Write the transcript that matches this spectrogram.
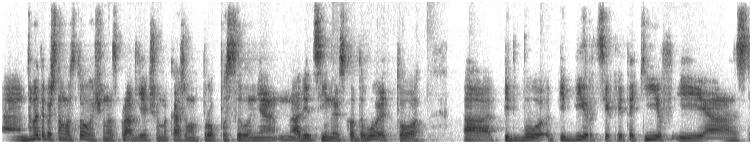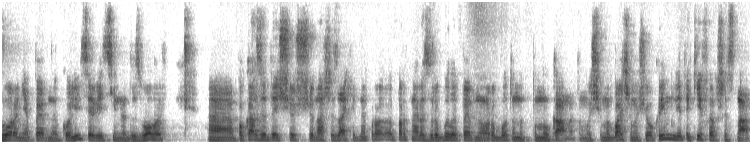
Е, Давайте почнемо з того, що насправді, якщо ми кажемо про посилення авіаційної складової, то е, підбір цих літаків і е, створення певної коаліції авіаційної дозволив. Показує дещо, що наші західні партнери зробили певну роботу над помилками, тому що ми бачимо, що окрім літаків F-16,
